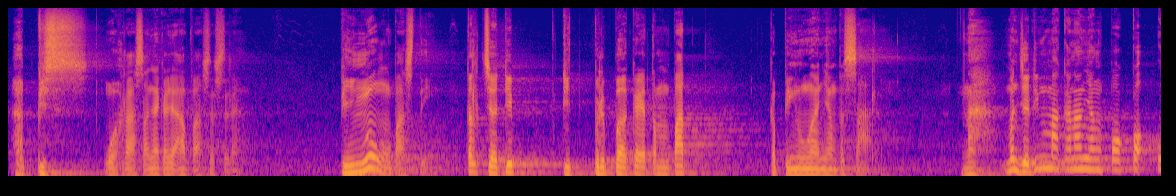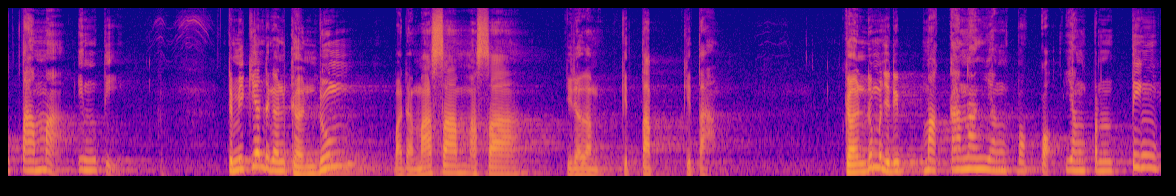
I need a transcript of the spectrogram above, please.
habis. Wah rasanya kayak apa saudara? Bingung pasti. Terjadi di berbagai tempat kebingungan yang besar. Nah, menjadi makanan yang pokok utama, inti. Demikian dengan gandum pada masa-masa di dalam kitab kita. Gandum menjadi makanan yang pokok, yang penting,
